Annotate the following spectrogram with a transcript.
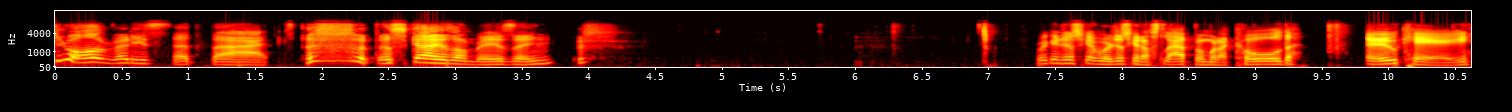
You already said that. This guy is amazing. We're gonna just we're just gonna slap him with a cold okay.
